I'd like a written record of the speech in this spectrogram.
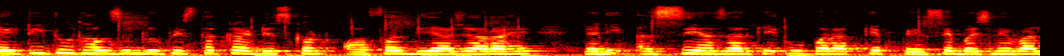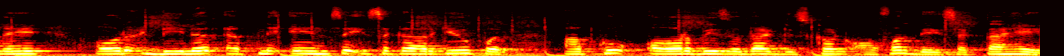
एटी टू थाउज़ेंड रुपीज़ तक का डिस्काउंट ऑफ़र दिया जा रहा है। यानी अस्सी हज़ार के ऊपर आपके पैसे बचने वाले हैं और डीलर अपने एंड से इस कार के ऊपर आपको और भी ज़्यादा डिस्काउंट ऑफ़र दे सकता है।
